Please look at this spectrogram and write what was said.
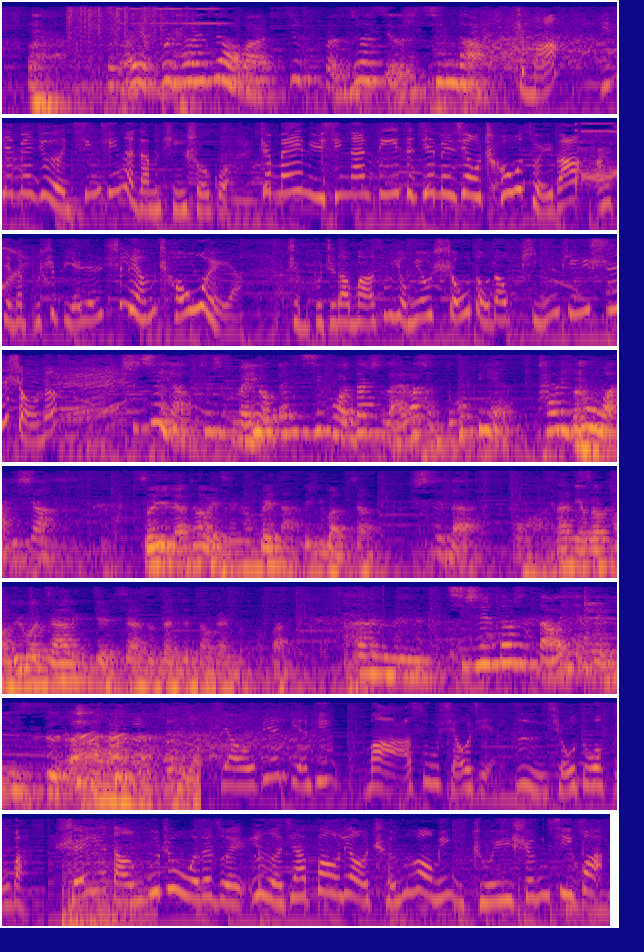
导演 不是开玩笑吧？这本子上写的是亲他。什么？一见面就有亲亲的，咱们听说过。这美女型男第一次见面就要抽嘴巴，而且那不是别人，是梁朝伟啊！真不知道马苏有没有手抖到频频失手呢？是这样，就是没有 NG 过，但是来了很多遍，拍了一个晚上。所以梁朝伟先生被打了一晚上。是的。哇，那你有没有考虑过嘉玲姐下次再见到该怎么办？嗯，其实都是导演的意思。小编点评：马苏小姐自求多福吧，谁也挡不住我的嘴。乐嘉爆料陈浩民追生计划。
